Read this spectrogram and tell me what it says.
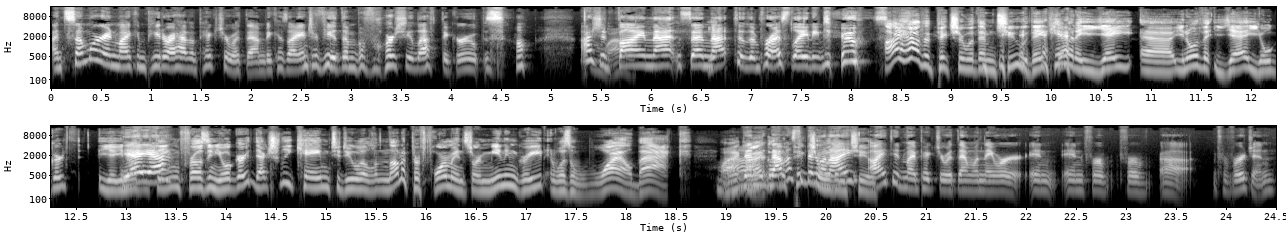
and somewhere in my computer I have a picture with them because I interviewed them before she left the group. So I should Wow. find that and send that to the press lady too. I have a picture with them too. They came at a yay, uh, you know the yeah yogurt, yeah, you know Yeah, the yeah. thing, frozen yogurt. They actually came to do a not a performance or a meet and greet. It was a while back. Wow. I, Then I got that a must have picture been when with I, them too. I did my picture with them when they were in in for for uh for Virgin.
